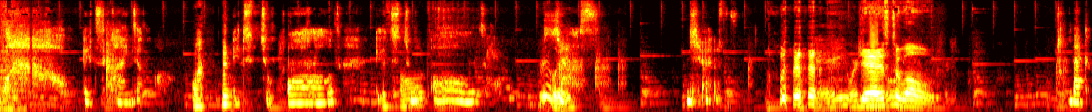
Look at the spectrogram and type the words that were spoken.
Wow, it's kind of. What? It's too old. It's It's, too old. Really? Yes. Yes. Okay. Where should yeah, I it's go? too old. Back.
